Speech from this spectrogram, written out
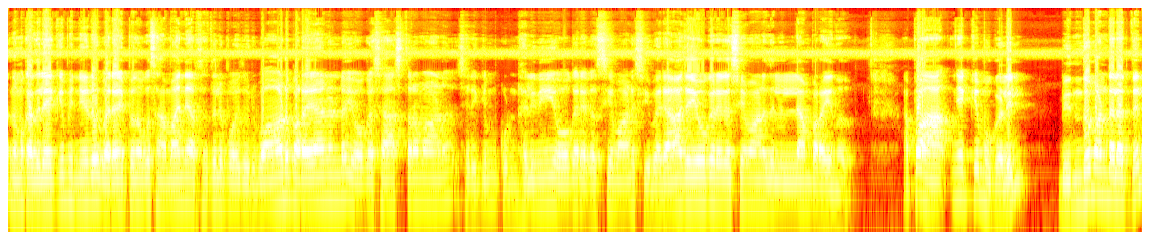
നമുക്കതിലേക്ക് പിന്നീട് വരാം. ഇപ്പോൾ നമുക്ക് സാമാന്യ അർത്ഥത്തിൽ പോയത് ഒരുപാട് പറയാനുണ്ട്. യോഗശാസ്ത്രമാണ് ശരിക്കും കുണ്ഡലിനി യോഗ രഹസ്യമാണ് ശിവരാജയോഗ രഹസ്യമാണ് ഇതിലെല്ലാം പറയുന്നത്. അപ്പോൾ ആജ്ഞയ്ക്ക് മുകളിൽ ബിന്ദുമണ്ഡലത്തിൽ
